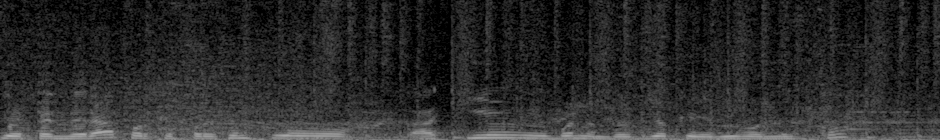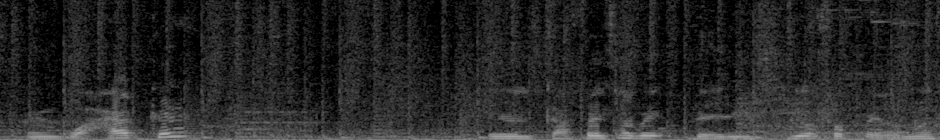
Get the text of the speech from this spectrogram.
Dependerá, porque por ejemplo, aquí, en- bueno, yo que vivo en México, en Oaxaca, el café sabe delicioso, pero no es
